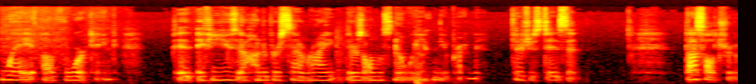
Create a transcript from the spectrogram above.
way of working? If you use it 100% right, there's almost no way you can get pregnant. There just isn't. That's all true.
